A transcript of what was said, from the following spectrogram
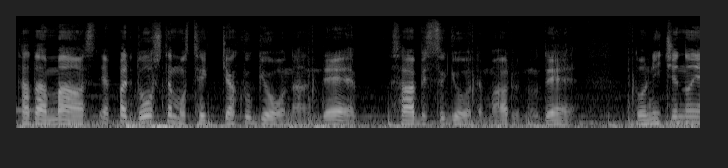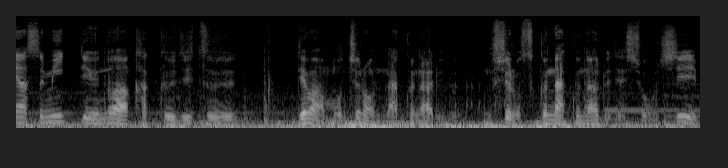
ただまあやっぱりどうしても接客業なんでサービス業でもあるので土日の休みっていうのは確実ではもちろんなくなる。むしろ少なくなるでしょうし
